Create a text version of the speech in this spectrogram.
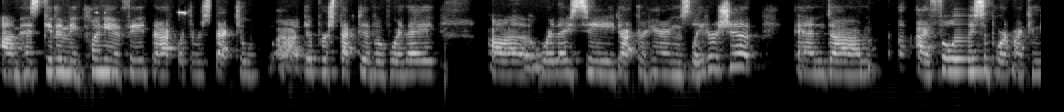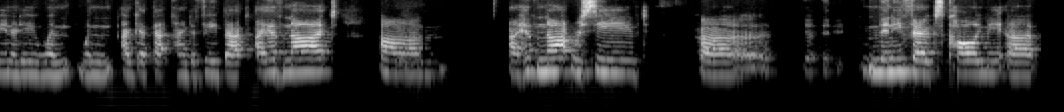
um, has given me plenty of feedback with respect to, uh, the perspective of where they, uh, where they see Dr. Herring's leadership. And, um, I fully support my community when, when I get that kind of feedback. I have not, um, I have not received, uh, many folks calling me up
